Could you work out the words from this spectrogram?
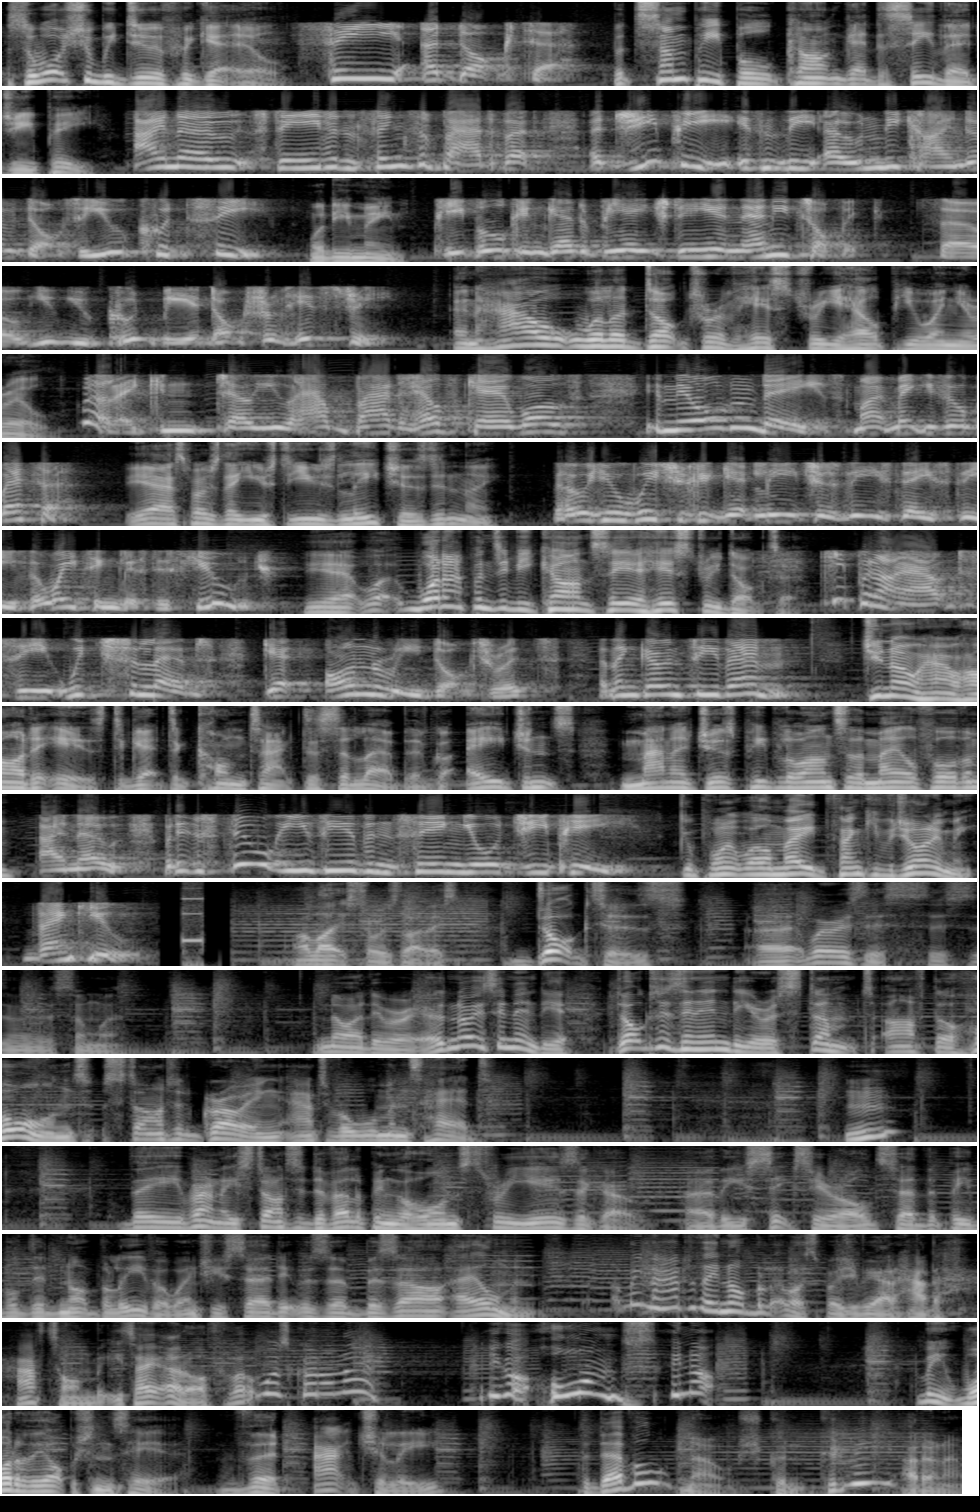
So what should we do if we get ill? See a doctor. But some people can't get to see their GP. I know, Steve, and things are bad, but a GP isn't the only kind of doctor you could see. What do you mean? People can get a PhD in any topic, so you, you could be a doctor of history. And how will a doctor of history help you when you're ill? Well, they can tell you how bad healthcare was in the olden days. Might make you feel better. Yeah, I suppose they used to use leeches, didn't they? Oh, you wish you could get leeches these days, Steve. The waiting list is huge. Yeah. wh- What happens if you can't see a history doctor? Keep an eye out to see which celebs get honorary doctorates and then go and see them. Do you know how hard it is to get to contact a celeb? They've got agents, managers, people who answer the mail for them. I know, but it's still easier than seeing your GP. Good point, well made. Thank you for joining me. Thank you. I like stories like this. Doctors, uh, where is this? This is uh, somewhere. No idea where it is. No, it's in India. Doctors in India are stumped after horns started growing out of a woman's head. Hmm? They apparently started developing the horns three years ago. Uh, the six year old said that people did not believe her when she said it was a bizarre ailment. I mean, how do they not believe? Well, I suppose if you had had a hat on, but you take that off, like, what's going on there? You got horns. You not. I mean, what are the options here? That actually, the devil? No, she couldn't. Could we? I don't know.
